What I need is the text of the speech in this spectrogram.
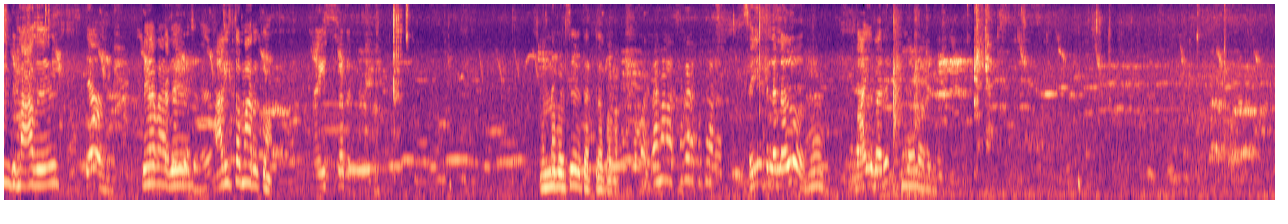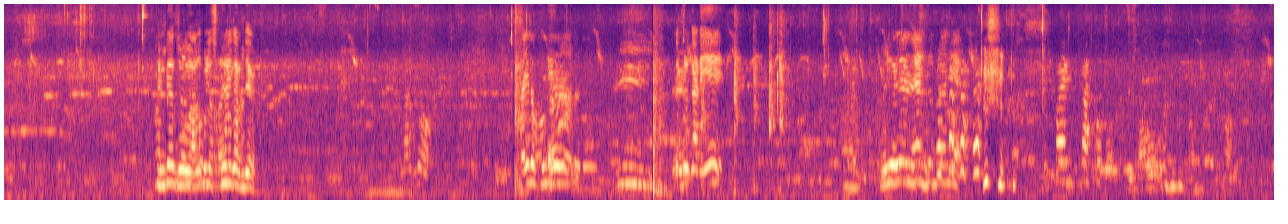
இந்த மாவு. வேகாது அழுத்தமாக இருக்கும். ஒன்றை பறிச்சு தட்டுற பக்கம் செய்யறதில்லனாலும் வாய் பாரு மூணு வருது எங்கேயா அதுக்குள்ளே ஸ்பூனு கரைஞ்சே கையில் முன்னாடி இருக்காடி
